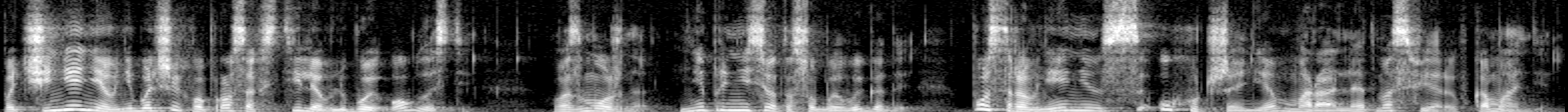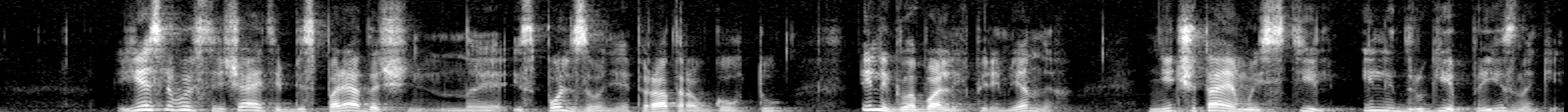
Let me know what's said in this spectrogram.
Подчинение в небольших вопросах стиля в любой области, возможно, не принесет особой выгоды, по сравнению с ухудшением моральной атмосферы в команде. Если вы встречаете беспорядочное использование операторов GoTo или глобальных переменных, нечитаемый стиль или другие признаки,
